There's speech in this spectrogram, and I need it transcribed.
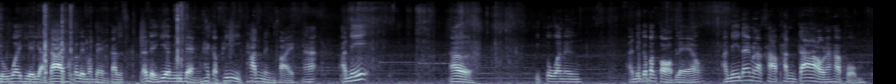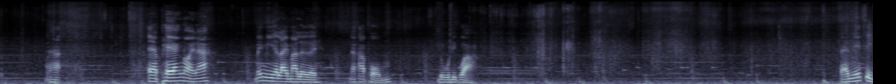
รู้ว่าเฮียอยากได้เขาก็เลยมาแบ่งกัน แล้วเดี๋ยวเฮียมีแบ่งให้กับพี่อีกท่านหนึ่งไปนะฮะ อันนี้ เออ อีกตัวหนึ่ง อันนี้ก็ประกอบแล้ว อันนี้ได้มาราคาพันเนะครับผม นะฮะ แอบแพงหน่อยนะ ไม่มีอะไรมาเลยนะครับผม ดูดีกว่า แต่อันนี้ติด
